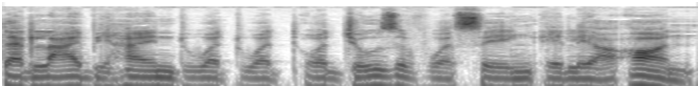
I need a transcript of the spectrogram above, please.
that lie behind what, what, what Joseph was saying earlier on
